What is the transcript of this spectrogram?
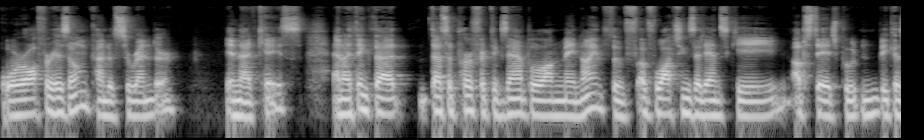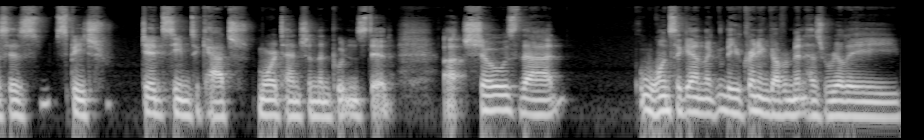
or offer his own kind of surrender in that case. And I think that that's a perfect example on May 9th of, of watching Zelensky upstage Putin because his speech did seem to catch more attention than Putin's did, uh, shows that once again, the, the Ukrainian government has really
